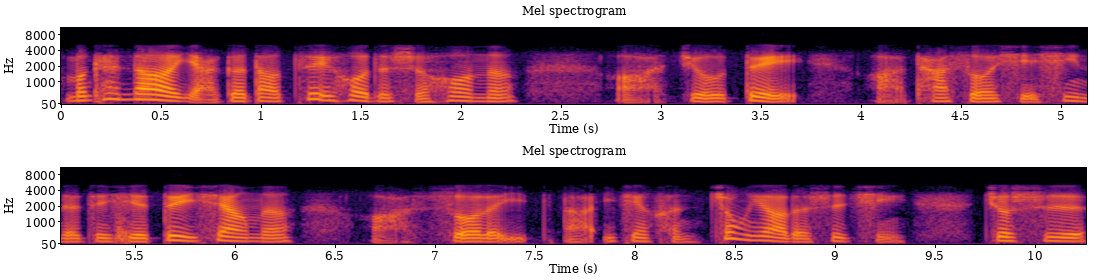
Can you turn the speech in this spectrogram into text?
我们看到雅各到最后的时候呢，啊，就对啊他所写信的这些对象呢，啊，说了一啊一件很重要的事情，就是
